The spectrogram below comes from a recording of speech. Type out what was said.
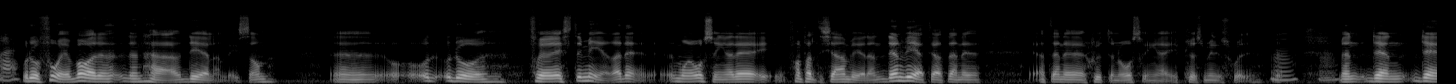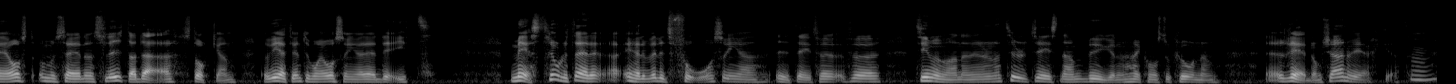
nej. Och då får jag bara den, den här delen liksom. Eh, och, och då får jag estimera det, hur många årsringar det är, framförallt i kärnveden. Den vet jag att den är, att den är 17 årsringar i, plus minus 7. Mm, mm. Men den, avst- om man säger den slutar där, stocken, då vet jag inte hur många årsringar det är dit. Mest troligt är det, är det väldigt få årsringar ut dit. För, för timmermannen är naturligtvis när han bygger den här konstruktionen eh, rädd om kärnvirket. Mm.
